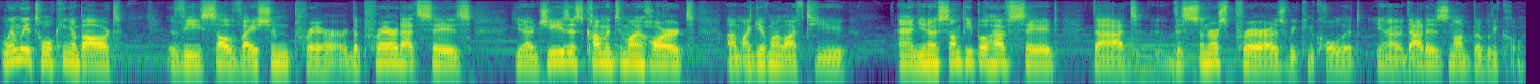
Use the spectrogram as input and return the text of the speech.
when we're talking about the salvation prayer, the prayer that says, you know, Jesus, come into my heart, um, I give my life to you. And, you know, some people have said that the sinner's prayer, as we can call it, you know, that is not biblical.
